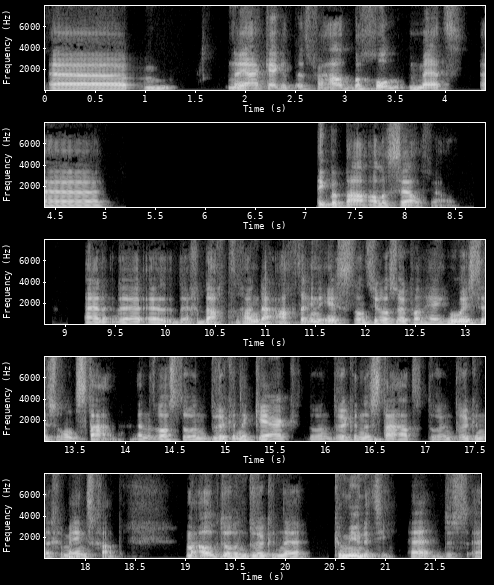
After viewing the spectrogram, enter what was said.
Nou ja, kijk, het, het verhaal begon met ik bepaal alles zelf wel. En de, eh, de gedachtegang daarachter in de eerste instantie was ook van, hey, hoe is dit ontstaan? En dat was door een drukkende kerk, door een drukkende staat, door een drukkende gemeenschap. Maar ook door een drukkende community. Hè? Dus uh,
